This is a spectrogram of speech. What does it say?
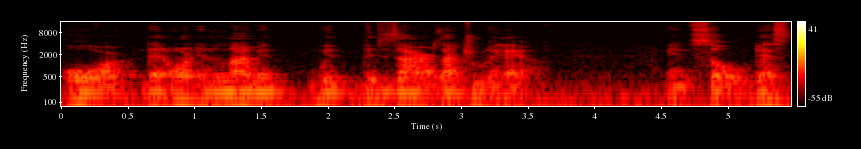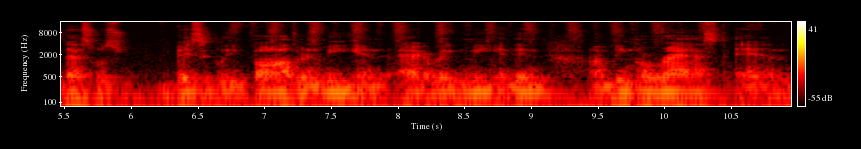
or that aren't in alignment with the desires I truly have. And so that's that's what's basically bothering me and aggravating me, and then I'm being harassed and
